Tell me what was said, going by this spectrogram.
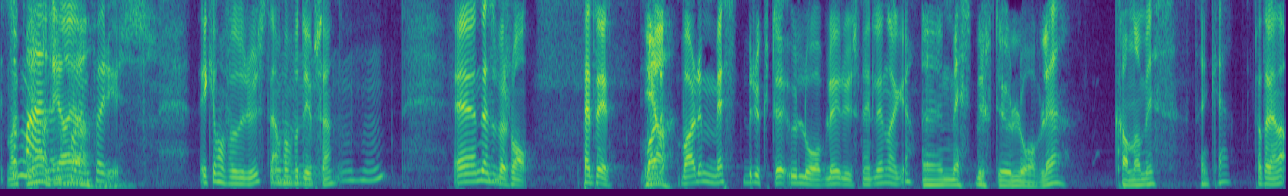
Som er en form for rus. Ikke en form for rus, det er en form for dyp søvn. Eh, neste spørsmål. Petter, hva, Ja. hva er det mest brukte ulovlige rusmiddelet i Norge? Eh, mest brukte ulovlige? Cannabis, tenker jeg. Katarina?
